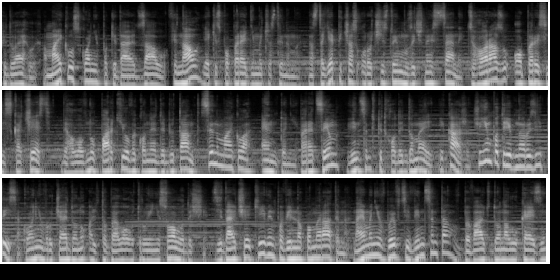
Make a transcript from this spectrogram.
підлеглих, а Майкл з Коні покидають залу. Фінал, як і з попередніми частинами, настає під час урочистої музичної сцени. Цього разу опери Сільська честь, де головну партію виконує дебютант, син Майкла Ентоні. Перед цим Вінсент підходить до Мері і каже, що їм потрібно розійтися. Коні вручає Дону Альтобело отруєні солодощі, з'їдаючи які він повільно помиратиме. Наймані вбивці Вінсента вбивають Дона Лукезі,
